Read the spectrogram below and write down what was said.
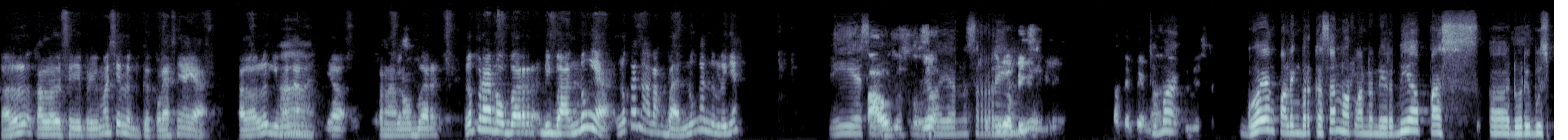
kalau kalau si Prima sih lebih ke kelasnya ya. Kalau lu gimana? Ya, pernah nobar. Lu pernah nobar di Bandung ya? Lu kan anak Bandung kan dulunya? Iya sih. Tahu Gue sering. juga bingung. KTP Cuma- itu. Gue yang paling berkesan North London Derby ya pas eh, 2010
